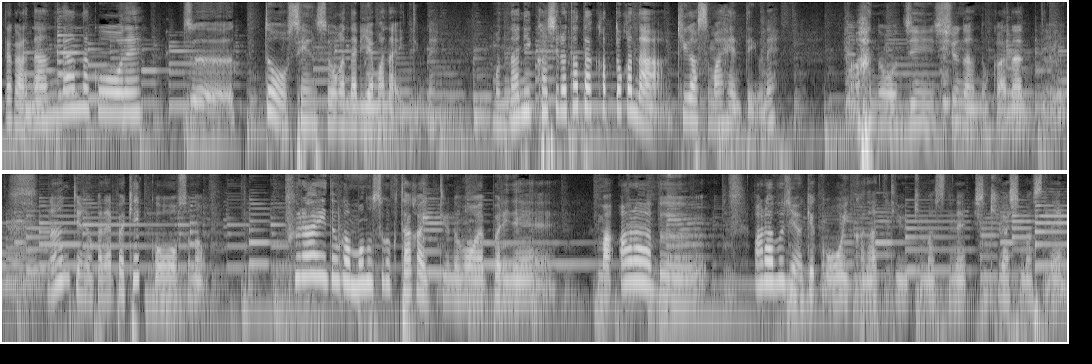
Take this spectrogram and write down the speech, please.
だからなんであんなこうねずっと戦争が鳴りやまないっていうね。もう何かしら戦っとかな気が済まへんっていうね。あの人種なのかなっていう。何ていうのかなやっぱり結構そのプライドがものすごく高いっていうのもやっぱりねまあアラブアラブ人は結構多いかなっていう気ますね気がしますね、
